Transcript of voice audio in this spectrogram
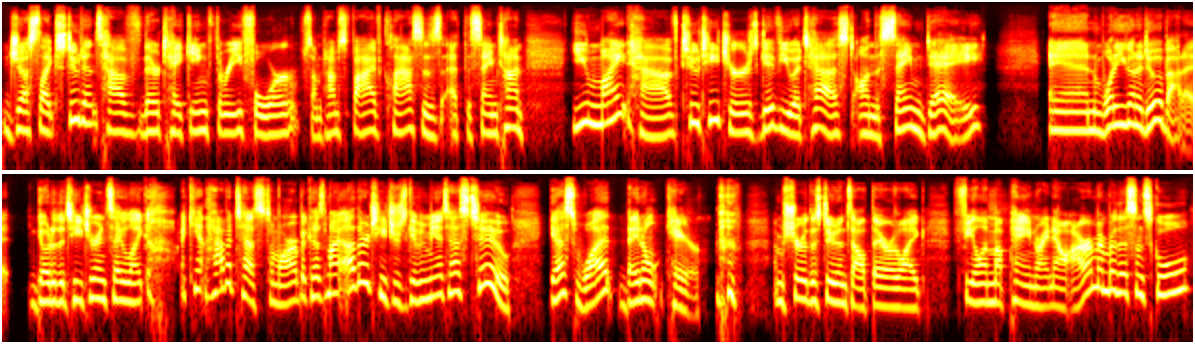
just like students have they're taking three four sometimes five classes at the same time you might have two teachers give you a test on the same day and what are you going to do about it? Go to the teacher and say, like, I can't have a test tomorrow because my other teacher's giving me a test too. Guess what? They don't care. I'm sure the students out there are like feeling my pain right now. I remember this in school.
